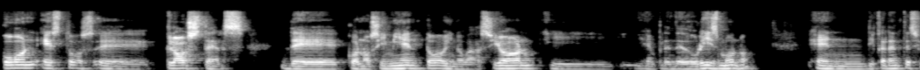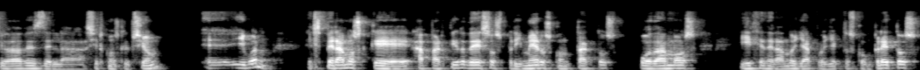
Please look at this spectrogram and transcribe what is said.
con estos eh, clústeres de conocimiento, innovación y, emprendedurismo, ¿no? En diferentes ciudades de la circunscripción. Eh, y bueno, esperamos que a partir de esos primeros contactos podamos ir generando ya proyectos concretos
